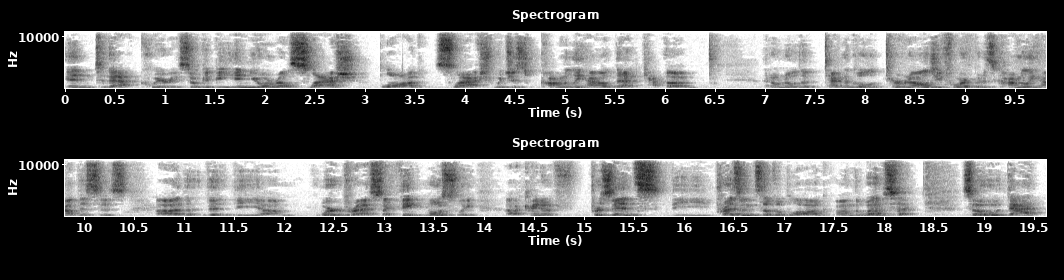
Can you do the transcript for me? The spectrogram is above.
into that query. So it could be in URL slash blog slash, which is commonly how that, um, I don't know the technical terminology for it, but it's commonly how this is, uh, the, the, the um, WordPress, I think mostly, uh, kind of presents the presence of a blog on the website. So that,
